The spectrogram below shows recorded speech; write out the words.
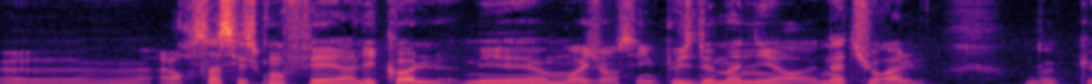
Euh, alors ça, c'est ce qu'on fait à l'école, mais moi, j'enseigne plus de manière naturelle. Donc,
